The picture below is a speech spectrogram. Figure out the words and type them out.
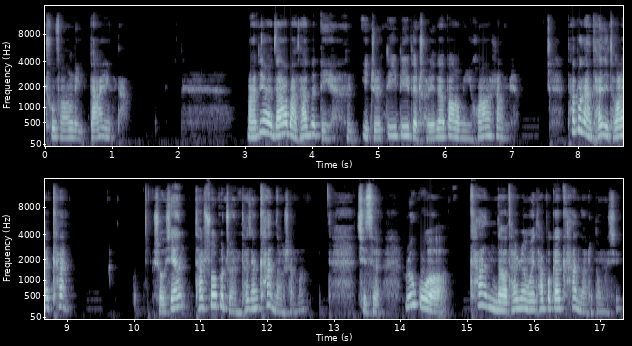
厨房里答应他。玛蒂尔达把他的脸一直低低的垂在爆米花上面，他不敢抬起头来看。首先，他说不准他将看到什么；其次，如果看到他认为他不该看到的东西，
